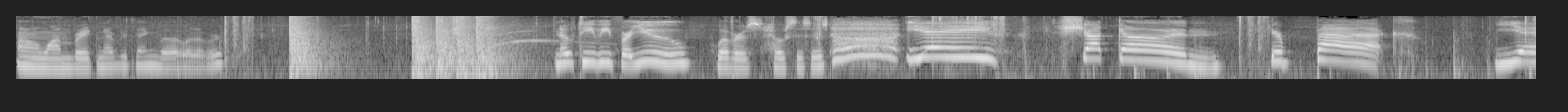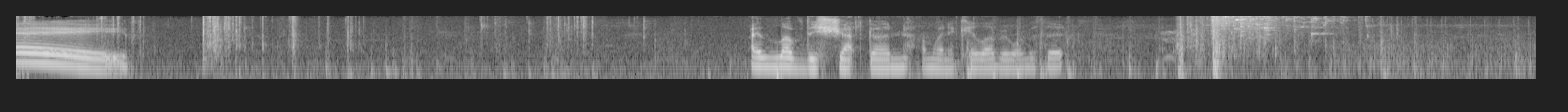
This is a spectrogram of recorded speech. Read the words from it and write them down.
I don't know why I'm everything, but whatever. No TV for you, whoever's house this is. Yay! Shotgun! You're back! Yay! I love this shotgun. I'm gonna kill everyone with it.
